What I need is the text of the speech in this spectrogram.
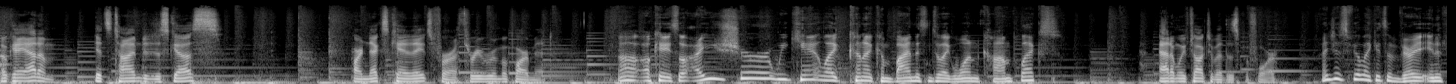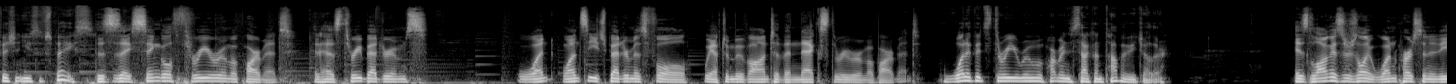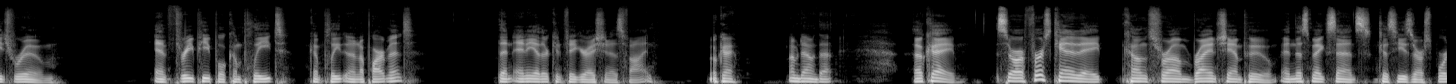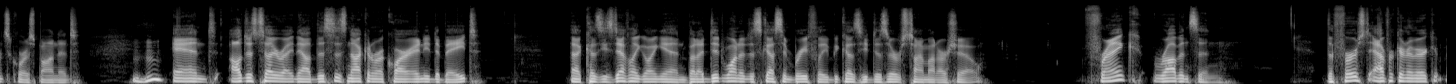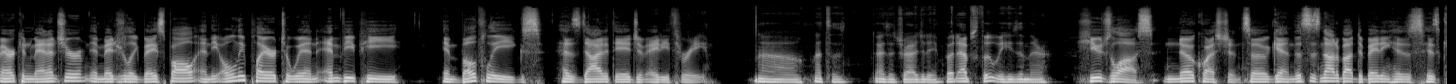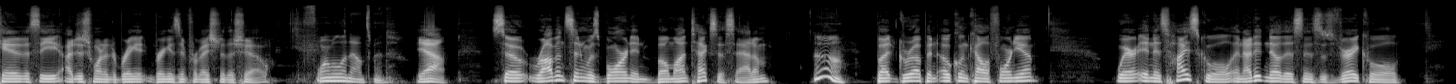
Okay, Adam, it's time to discuss our next candidates for our three room apartment. Uh, okay, so are you sure we can't like kind of combine this into like one complex? Adam, we've talked about this before. I just feel like it's a very inefficient use of space. This is a single three room apartment. It has three bedrooms. One, once each bedroom is full, we have to move on to the next three room apartment. What if it's three room apartments stacked on top of each other? As long as there's only one person in each room and three people complete complete an apartment, then any other configuration is fine. Okay, I'm down with that. Okay, so our first candidate comes from Brian Shampoo, and this makes sense because he's our sports correspondent. Mm-hmm. And I'll just tell you right now, this is not going to require any debate because uh, he's definitely going in. But I did want to discuss him briefly because he deserves time on our show. Frank Robinson, the first African American manager in Major League Baseball and the only player to win MVP in both leagues, has died at the age of 83. Oh, that's a that's a tragedy. But absolutely, he's in there. Huge loss, no question. So again, this is not about debating his his candidacy. I just wanted to bring it bring his information to the show. Formal announcement. Yeah. So Robinson was born in Beaumont, Texas, Adam. Oh. But grew up in Oakland, California, where in his high school, and I didn't know this, and this was very cool,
